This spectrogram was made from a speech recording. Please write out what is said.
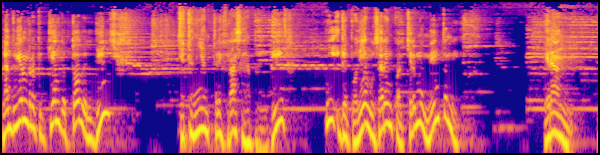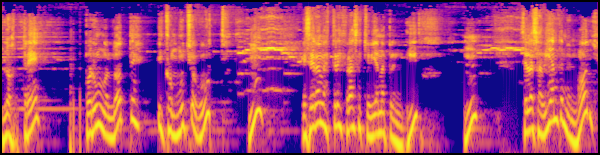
La anduvieron repitiendo todo el día. Ya tenían tres frases aprendidas y que podían usar en cualquier momento, amigo. Eran los tres por un olote y con mucho gusto. ¿m? Esas eran las tres frases que habían aprendido. Se las sabían de memoria.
